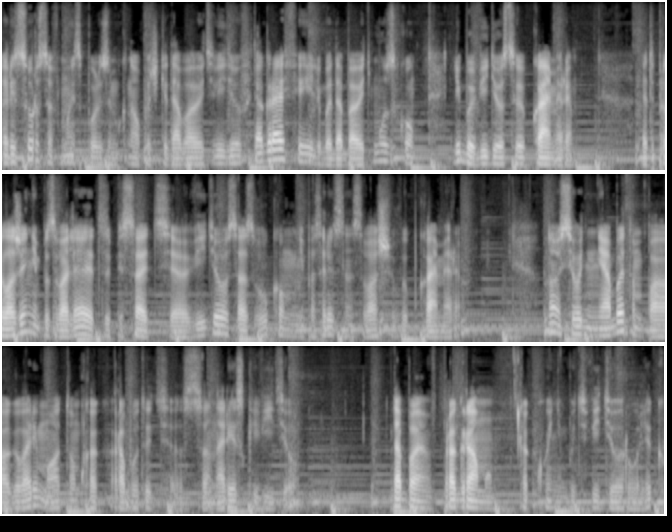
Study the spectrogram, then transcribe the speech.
ресурсов мы используем кнопочки «Добавить видео фотографии», либо «Добавить музыку», либо «Видео с веб-камеры». Это приложение позволяет записать э, видео со звуком непосредственно с вашей веб-камеры. Но сегодня не об этом, поговорим о том, как работать с нарезкой видео. Добавим в программу какой-нибудь видеоролик.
